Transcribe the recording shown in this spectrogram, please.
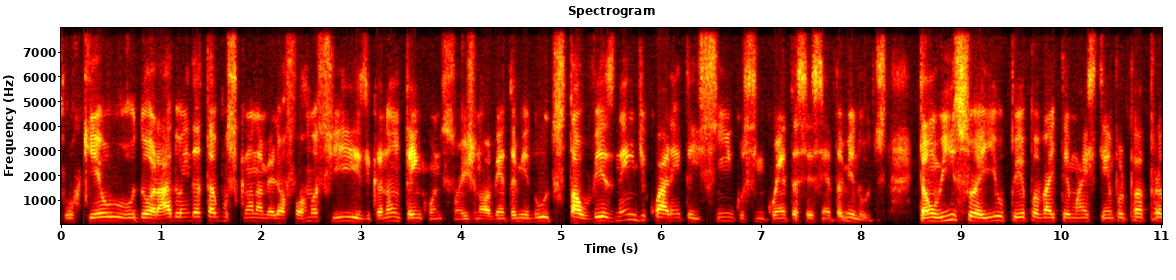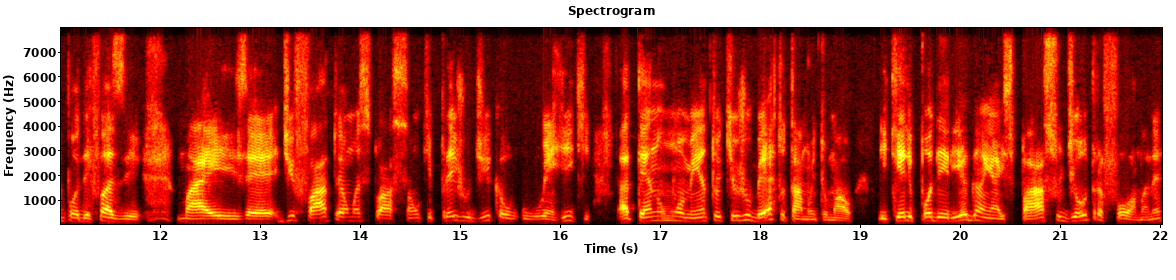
porque o, o Dourado ainda está buscando a melhor forma física, não tem condições de 90 minutos, talvez nem de 45, 50, 60 minutos. Então, isso aí o Pepa vai ter mais tempo para poder fazer. Mas, é, de fato, é uma situação que prejudica o, o Henrique até no momento que o Gilberto está muito mal e que ele poderia ganhar espaço de outra forma, né?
